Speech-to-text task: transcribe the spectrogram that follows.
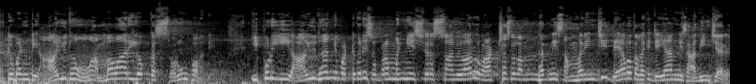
అటువంటి ఆయుధం అమ్మవారి యొక్క స్వరూపం అది. ఇప్పుడు ఈ ఆయుధాన్ని పట్టుకుని సుబ్రహ్మణ్యేశ్వర స్వామి వారు రాక్షసులందరినీ సంహరించి దేవతలకి జయాన్ని సాధించారు.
